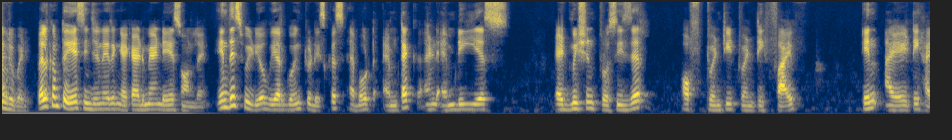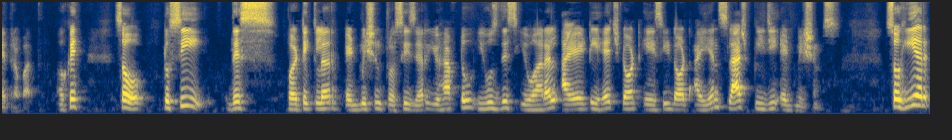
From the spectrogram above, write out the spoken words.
everybody, welcome to ACE Engineering Academy and ACE Online. In this video, we are going to discuss about MTech and MDES admission procedure of 2025 in IIT Hyderabad. Okay, so to see this particular admission procedure, you have to use this URL iith.ac.in slash pg admissions. So here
